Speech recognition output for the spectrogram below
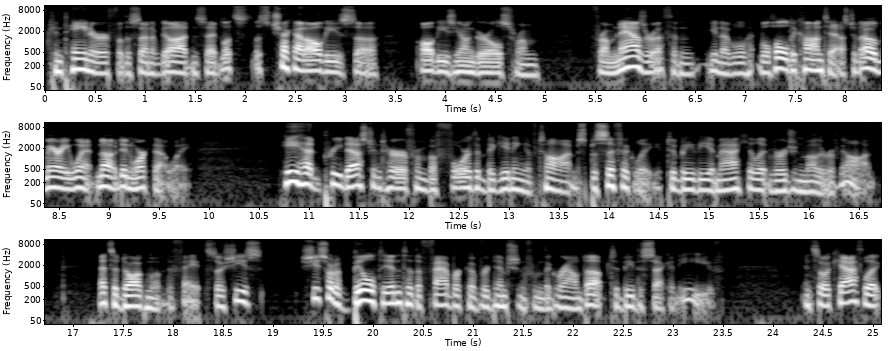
container for the Son of God and said, "Let's let's check out all these uh, all these young girls from from Nazareth, and you know we'll we'll hold a contest." And oh, Mary went. No, it didn't work that way. He had predestined her from before the beginning of time, specifically to be the Immaculate Virgin Mother of God. That's a dogma of the faith. So she's she's sort of built into the fabric of redemption from the ground up to be the second Eve. And so a Catholic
